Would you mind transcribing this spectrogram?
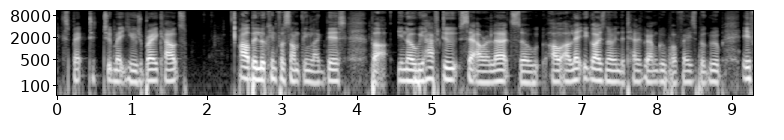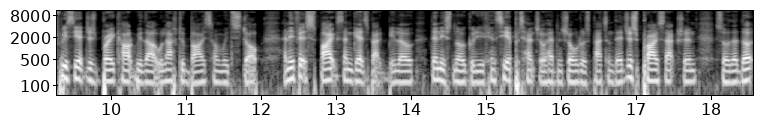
expect it to make huge breakouts. I'll be looking for something like this, but you know, we have to set our alerts. So I'll, I'll, let you guys know in the Telegram group or Facebook group. If we see it just break out without, we'll have to buy some with stop. And if it spikes and gets back below, then it's no good. You can see a potential head and shoulders pattern They're Just price action. So that th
